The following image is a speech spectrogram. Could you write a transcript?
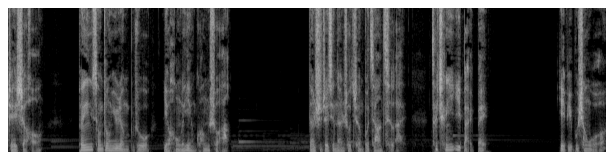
这时候，笨英雄终于忍不住也红了眼眶，说：“啊，但是这些难受全部加起来，再乘以一百倍，也比不上我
